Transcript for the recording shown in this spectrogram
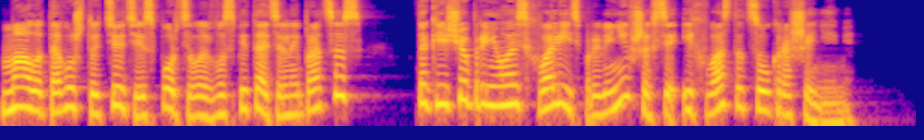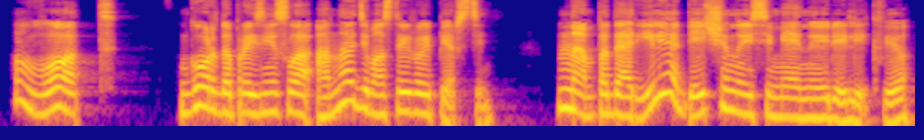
Мало того, что тетя испортила воспитательный процесс, так еще принялась хвалить провинившихся и хвастаться украшениями. «Вот», — гордо произнесла она, демонстрируя перстень, «нам подарили обещанную семейную реликвию.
